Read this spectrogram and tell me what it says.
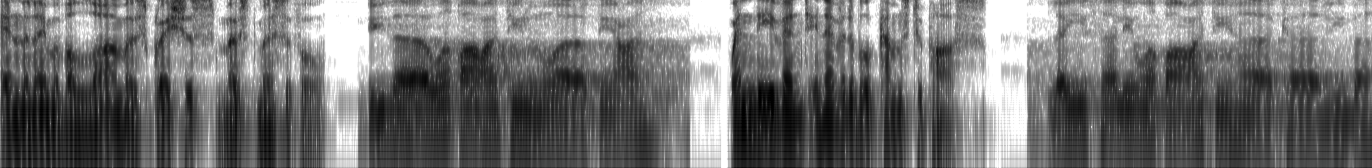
In the name of Allah, most gracious, most merciful. إذا وقعت الواقعة When the event inevitable comes to pass, ليس لوقعتها كاذبة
